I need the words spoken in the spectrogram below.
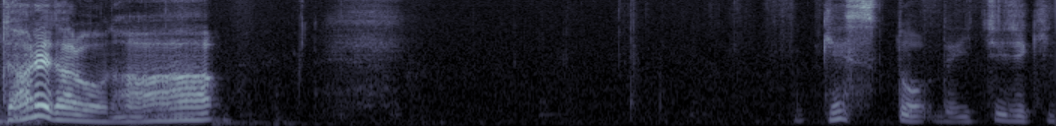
誰だろうな。ゲストで一時期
